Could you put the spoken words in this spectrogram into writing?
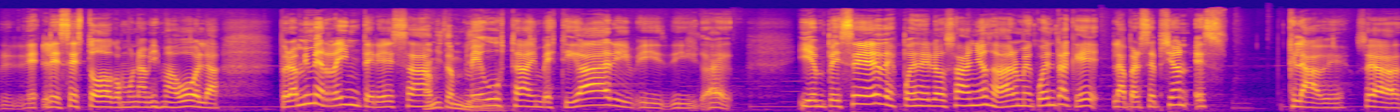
eh, les es todo como una misma bola. Pero a mí me reinteresa. A mí también. Me gusta investigar y, y- y, eh, y empecé después de los años a darme cuenta que la percepción es clave. O sea,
